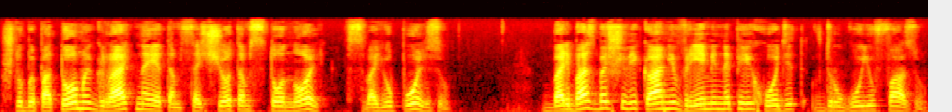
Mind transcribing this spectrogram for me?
чтобы потом играть на этом со счетом 100-0 в свою пользу. Борьба с большевиками временно переходит в другую фазу.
